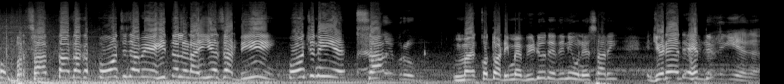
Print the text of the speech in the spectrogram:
ਉਹ ਬਰਸਾਤਾਂ ਤੱਕ ਪਹੁੰਚ ਜਾਵੇ ਇਹੀ ਤਾਂ ਲੜਾਈ ਹੈ ਸਾਡੀ। ਪਹੁੰਚਣੀ ਹੈ। ਸਾ- ਕੋਈ ਪ੍ਰੂਫ ਮੈਂ ਕੋ ਤੁਹਾਡੀ ਮੈਂ ਵੀਡੀਓ ਦੇ ਦੇਣੀ ਹੁਣੇ ਸਾਰੀ। ਜਿਹੜੇ ਇਹ ਕੀ ਹੈਗਾ?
